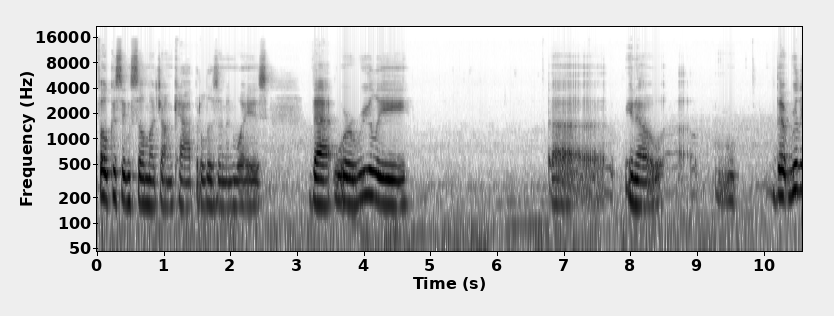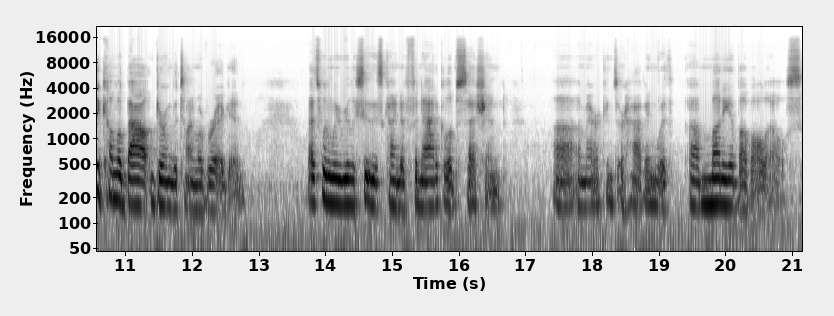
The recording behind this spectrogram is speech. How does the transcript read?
focusing so much on capitalism in ways that were really, uh, you know, uh, that really come about during the time of Reagan. That's when we really see this kind of fanatical obsession uh, Americans are having with uh, money above all else.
